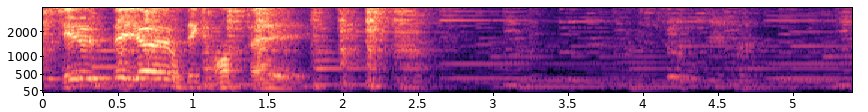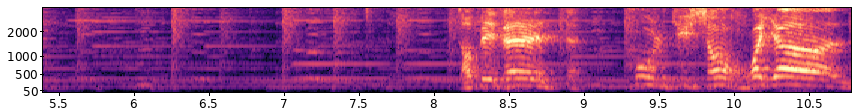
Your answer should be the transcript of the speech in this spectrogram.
C'est le meilleur des grands-pères. Dans mes veines coule du sang royal,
